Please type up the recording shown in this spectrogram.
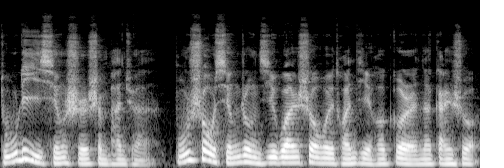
独立行使审判权。不受行政机关、社会团体和个人的干涉。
